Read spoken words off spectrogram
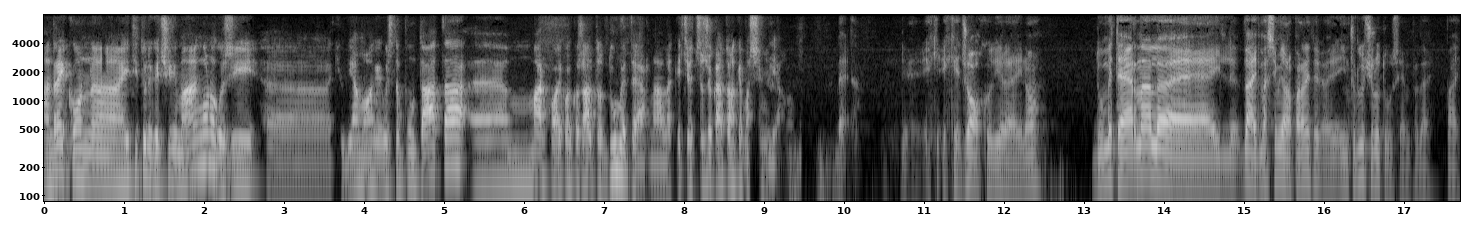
andrei con uh, i titoli che ci rimangono, così uh, chiudiamo anche questa puntata. Marco, hai qualcos'altro? Doom Eternal, che ci ha giocato anche Massimiliano. Beh, e che, e che gioco direi, no? Doom Eternal è il... Dai, Massimiliano, parlate- introducilo tu sempre, dai, vai.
